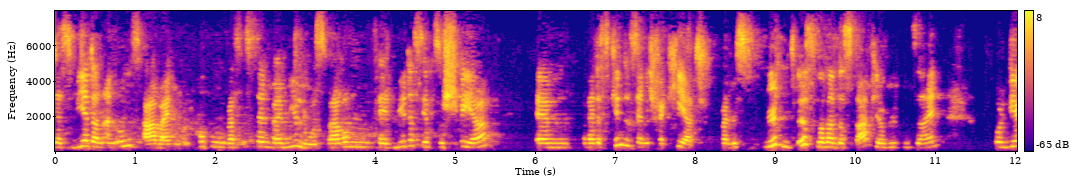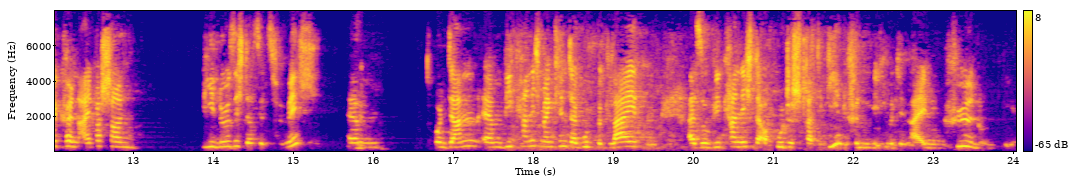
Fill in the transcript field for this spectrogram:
dass wir dann an uns arbeiten und gucken, was ist denn bei mir los? Warum fällt mir das jetzt so schwer? Ähm, weil das Kind ist ja nicht verkehrt, weil es wütend ist, sondern das darf ja wütend sein. Und wir können einfach schauen, wie löse ich das jetzt für mich? Ähm, und dann, ähm, wie kann ich mein Kind da gut begleiten? Also wie kann ich da auch gute Strategien finden, wie ich mit den eigenen Gefühlen umgehe?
